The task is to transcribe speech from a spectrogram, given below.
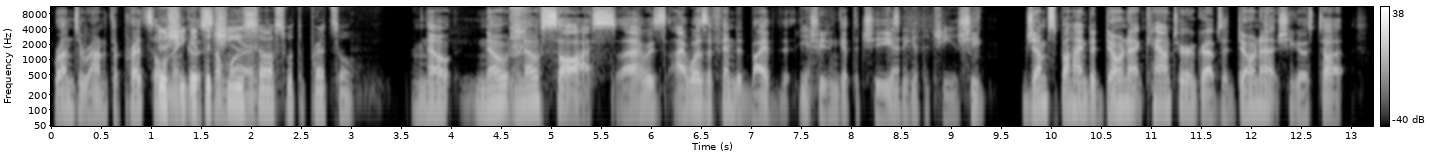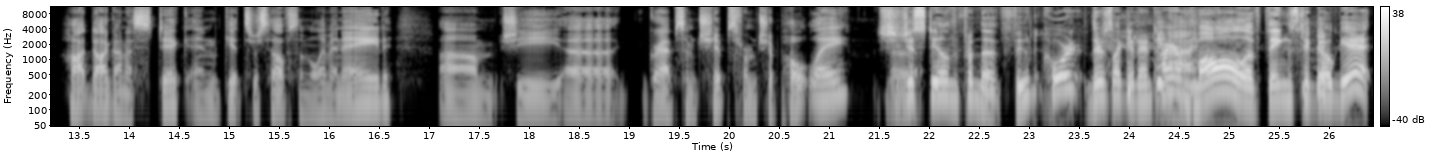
Runs around with the pretzel. Does and then she goes get the cheese sauce with the pretzel? No, no, no sauce. I was I was offended by the, Yeah. she didn't get the cheese. Got to get the cheese. She jumps behind a donut counter, grabs a donut. She goes to hot dog on a stick and gets herself some lemonade. Um, she uh, grabs some chips from Chipotle. She's just stealing from the food court. There's like an entire mall of things to go get.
